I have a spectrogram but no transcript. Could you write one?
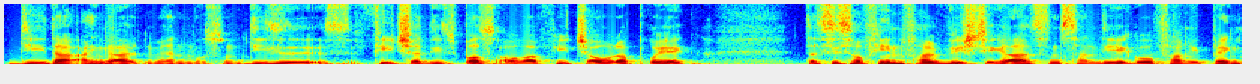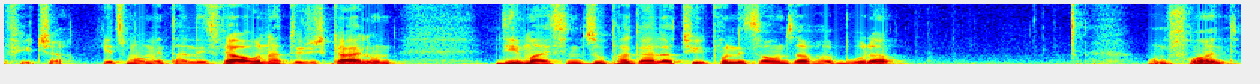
die da eingehalten werden muss. Und dieses Feature, dieses Boss Aura Feature oder Projekt, das ist auf jeden Fall wichtiger als ein San Diego Farid Bank Feature. Jetzt momentan. Es wäre auch natürlich geil und die ist ein super geiler Typ und ist auch unser Bruder und Freund.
